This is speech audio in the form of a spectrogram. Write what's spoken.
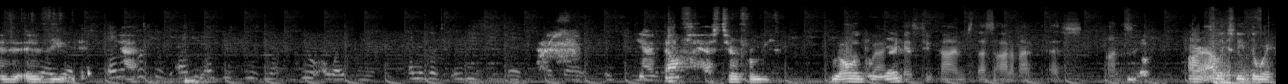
if, if yeah, you. yeah. And it pushes any NPCs next to away from you. And it does 82k. It's Yeah, definitely S tier for me. We all agree, back right? S two times, that's automatic S, honestly. All right, Alex, lead the way.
